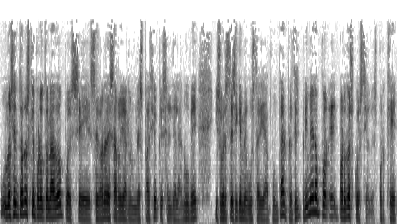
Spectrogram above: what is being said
Unos entornos que, por otro lado, pues eh, se van a desarrollar en un espacio que es el de la nube, y sobre este sí que me gustaría apuntar. Primero, por, eh, por dos cuestiones, porque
